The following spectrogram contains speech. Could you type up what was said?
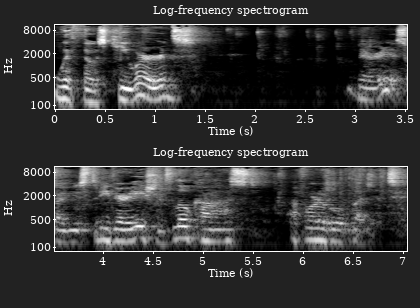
with those keywords, there it is. So I've used three variations, low cost, affordable, budget.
